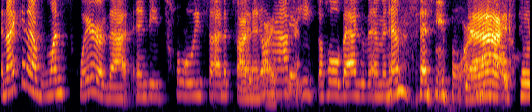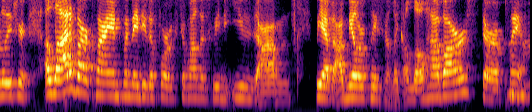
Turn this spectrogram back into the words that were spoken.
And I can have one square of that and be totally satisfied. satisfied I don't have yeah. to eat the whole bag of M and M's anymore. Yeah, it's totally true. A lot of our clients, when they do the four weeks to wellness, we use um we have a meal replacement like Aloha bars. They're a plant mm-hmm.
